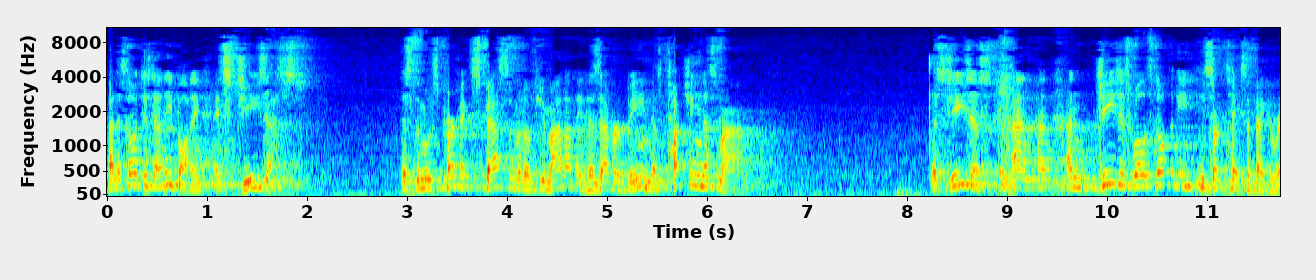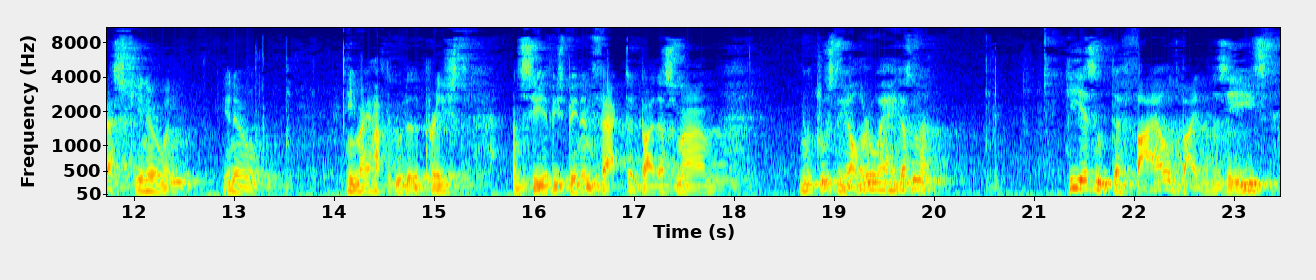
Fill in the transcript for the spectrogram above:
And it's not just anybody, it's Jesus. It's the most perfect specimen of humanity there's ever been that's touching this man. It's Jesus. And, and, and Jesus, well, it's not that he, he sort of takes a big risk, you know, and, you know, he might have to go to the priest and see if he's been infected by this man. No, it goes the other way, doesn't it? He isn't defiled by the disease,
